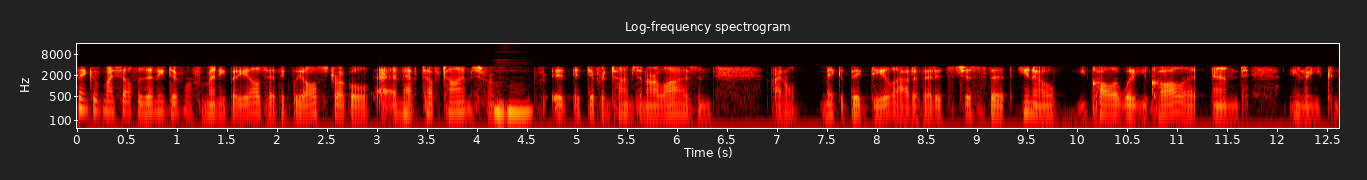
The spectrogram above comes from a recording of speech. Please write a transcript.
think of myself as any different from anybody else. I think we all struggle and have tough times from at, at different times in our lives, and I don't make a big deal out of it. It's just that you know you call it what you call it, and you know you can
